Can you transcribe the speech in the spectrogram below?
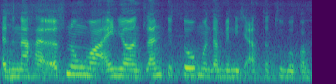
Also nach Eröffnung war ein Jahr ins Land gezogen und dann bin ich erst dazugekommen.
